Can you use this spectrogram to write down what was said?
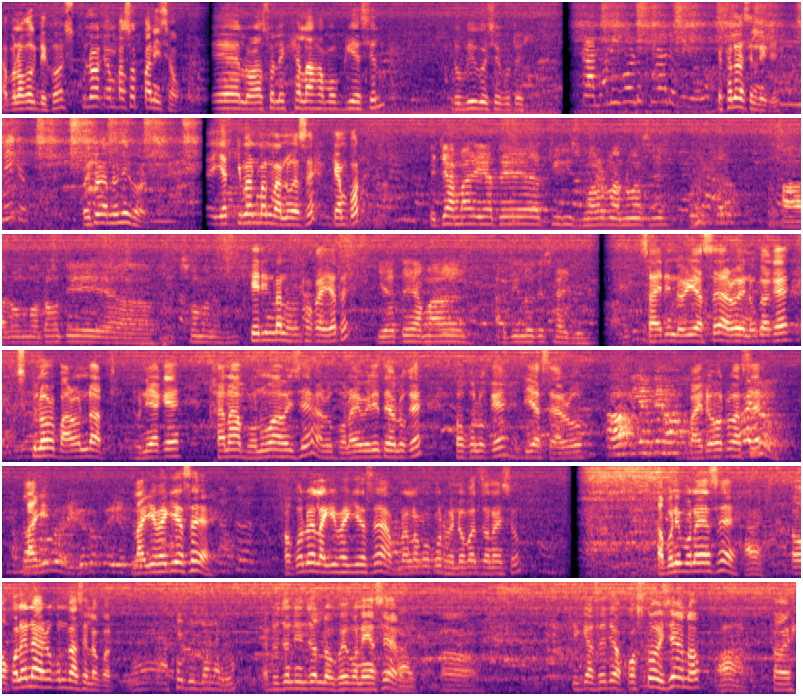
আপোনালোকক দেখুৱাওঁ স্কুলৰ কেম্পাছত পানী চাওক। এই ল'ৰা ছোৱালীৰ খেলা সামগ্ৰী আছিল। ডুবি গৈছে গোটেই। এইফালে আছিল নেকি? এইটো। ৰান্ধনী ঘৰ ইয়াত কিমানমান মানুহ আছে? কেম্পত? এতিয়া আমাৰ ইয়াতে ত্ৰিছ ঘৰ মানুহ আছে। আৰু মোটামুটি পাঁচশমান আছে। কেইদিনমান হ'ল থকা ইয়াতে? ইয়াতে আমাৰ আজিলৈকে চাৰিদিন চাৰিদিন ধৰি আছে আৰু এনেকুৱাকৈ স্কুলৰ বাৰণ্ডাত ধুনীয়াকৈ খানা বনোৱা হৈছে আৰু বনাই মেলি তেওঁলোকে সকলোকে দি আছে আৰু বাইদেউহঁতো আছে। লাগি লাগি ভাগি আছে? সকলোৱে লাগি ভাগি আছে। আপোনালোককো ধন্যবাদ জনাইছোঁ। আপুনি বনাই আছে? অকলে নে আৰু কোনোবা আছে লগত? আছে দুজন আৰু। দুজন তিনিজন লগ হৈ বনাই আছে আৰু? অঁ ঠিক আছে দিয়ক কষ্ট হৈছে অলপ। অঁ। হয়।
